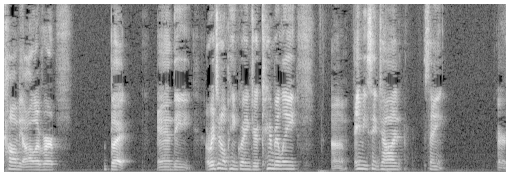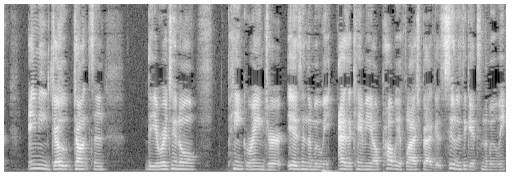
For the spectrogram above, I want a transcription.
Tommy Oliver, but and the original Pink Ranger, Kimberly, um, Amy St. John, Saint, or Amy Jo Johnson, the original Pink Ranger, is in the movie as a cameo, probably a flashback as soon as it gets in the movie.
